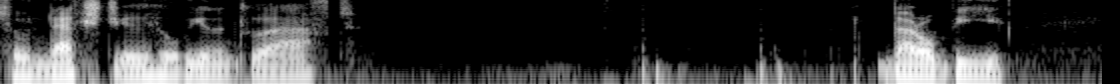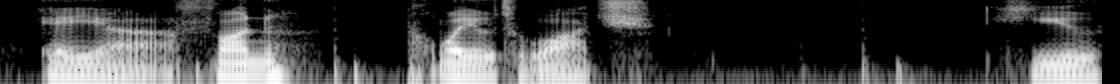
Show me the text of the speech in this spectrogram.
so next year he'll be in the draft. That'll be a uh, fun player to watch here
